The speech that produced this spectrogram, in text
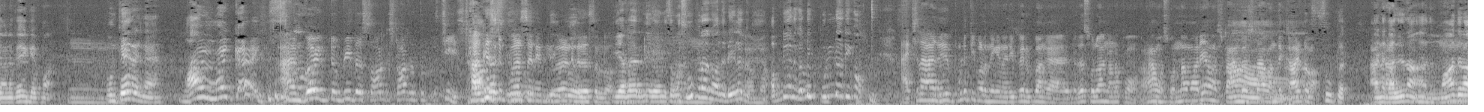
அவனை பேர் கேட்பான். உன் பேர் என்ன I'm Mike Guy. I'm going to be the strong, strongest, gee, strongest person in the world ன்னு சொல்லுவான். எவர்னு இவன் சொல்லுவான். சூப்பரா இருக்கும் அந்த. ஆமா. அப்படியே எனக்கு அப்படியே புல்லரிக்கும். Actually, அது புளுத்தி குழந்தைங்க நிறைய பேர் இருப்பாங்க அது மாதிரி நினைப்போம் ஆனா அவன் சொன்ன மாதிரியே அவன் ஸ்ட்ராங்கஸ்டா வந்து காட்டுவான் சூப்பர் எனக்கு அதுதான். அது மாதுரா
